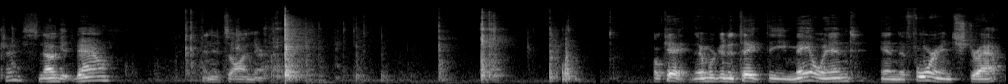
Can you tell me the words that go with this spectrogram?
Okay, snug it down and it's on there. Okay, then we're going to take the male end and the 4 inch strap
